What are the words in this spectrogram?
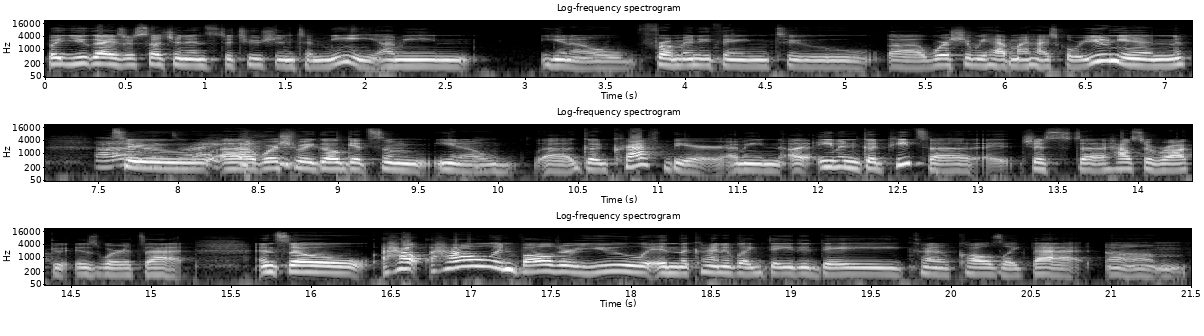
But you guys are such an institution to me. I mean, you know, from anything to uh, where should we have my high school reunion Oh, to right. uh, where should we go get some, you know, uh, good craft beer. I mean, uh, even good pizza. It Just uh, House of Rock is where it's at. And so, how how involved are you in the kind of like day to day kind of calls like that? Um,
